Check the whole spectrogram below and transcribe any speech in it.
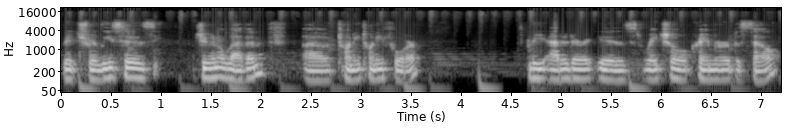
which releases June 11th of 2024. The editor is Rachel Kramer Bussel,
